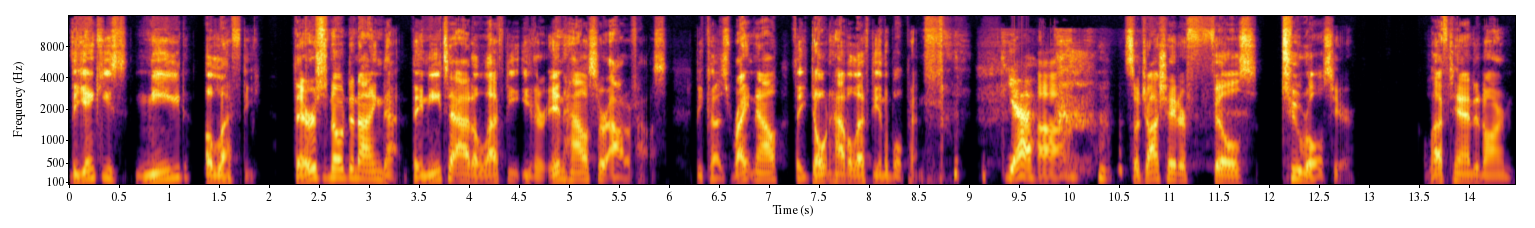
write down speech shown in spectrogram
The Yankees need a lefty. There's no denying that. They need to add a lefty either in house or out of house because right now they don't have a lefty in the bullpen. Yeah. Um, so Josh Hader fills two roles here left-handed arm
